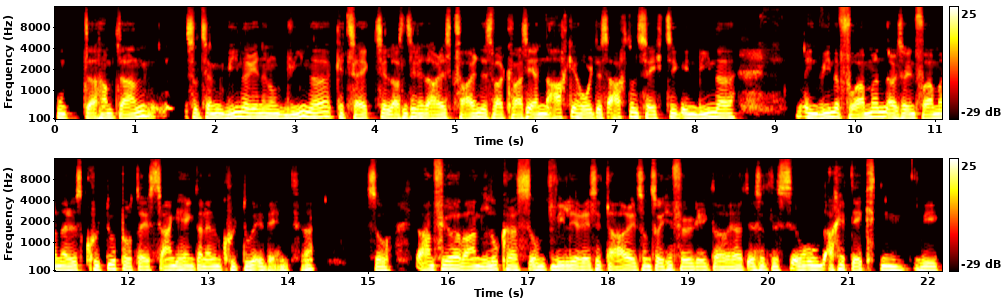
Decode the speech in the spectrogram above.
Und da haben dann sozusagen Wienerinnen und Wiener gezeigt, sie lassen sich nicht alles gefallen. Das war quasi ein nachgeholtes 68 in Wiener in Wiener Formen, also in Formen eines Kulturprotests, angehängt an einem Kulturevent. Ja. So, Anführer waren Lukas und Willi Resetaritz und solche Vögel da, ja. also das, und Architekten wie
